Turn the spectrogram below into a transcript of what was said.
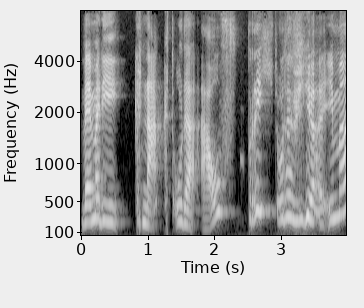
wenn man die knackt oder aufbricht oder wie auch immer,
